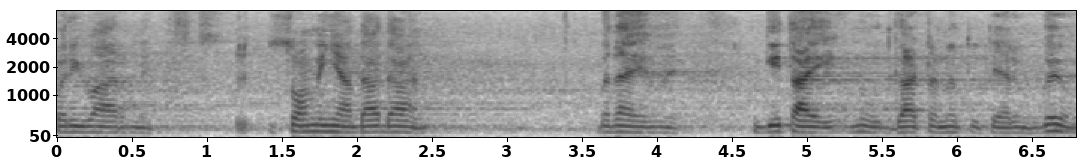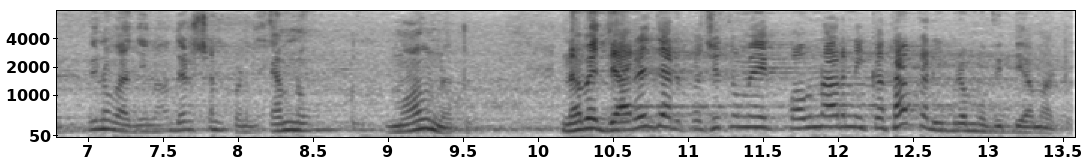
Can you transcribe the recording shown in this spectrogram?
પરિવારને સ્વામીયા દાદા બધા ગીતાઈનું ઉદ્ઘાટન હતું ત્યારે હું ગયો. વિનોબાજીના દર્શન પણ એમનું મૌન હતું. ને હવે જ્યારે જ્યારે પછી તો મેં એક પવનારની કથા કરી બ્રહ્મ વિદ્યા માટે.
